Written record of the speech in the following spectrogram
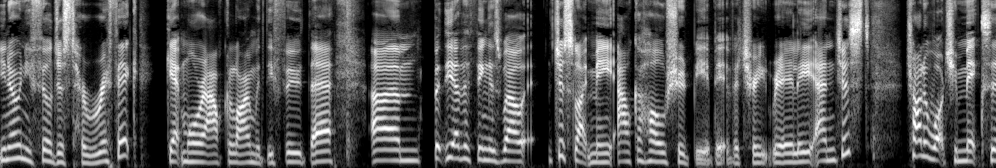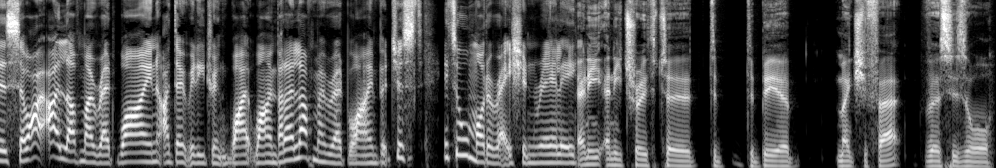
you know when you feel just horrific. Get more alkaline with your food there. Um, but the other thing as well, just like me, alcohol should be a bit of a treat, really. And just try to watch your mixes. So I, I love my red wine. I don't really drink white wine, but I love my red wine. But just, it's all moderation, really. Any any truth to to, to beer makes you fat versus or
